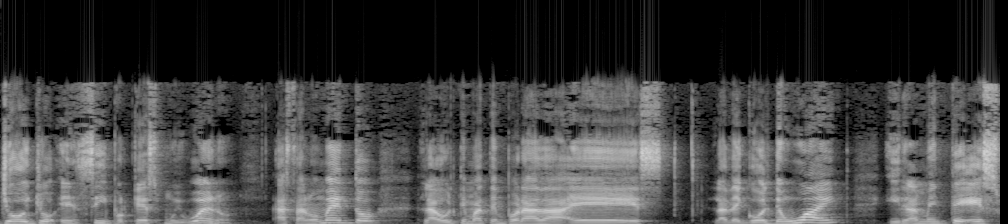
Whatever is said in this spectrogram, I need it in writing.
JoJo en sí porque es muy bueno. Hasta el momento la última temporada es la de Golden Wine y realmente es,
